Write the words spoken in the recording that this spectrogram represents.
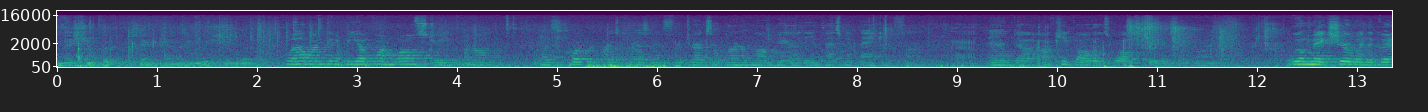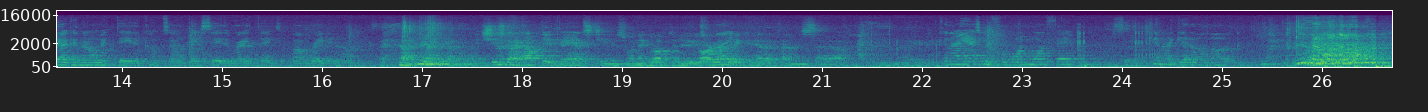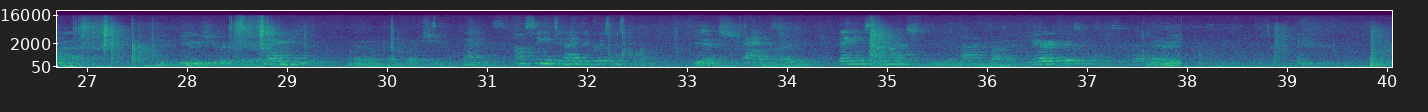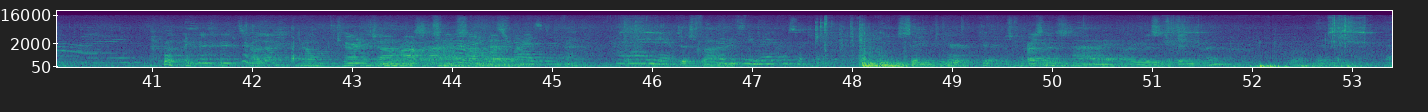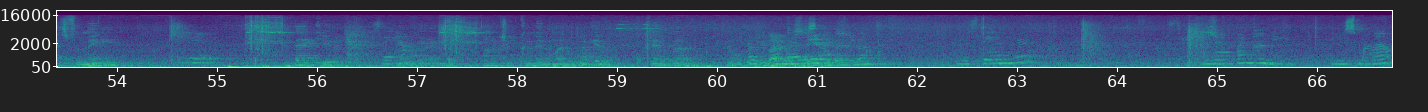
miss you, but at the same time, we wish you well. Well, I'm going to be up on Wall Street um, as corporate vice president for Drexel Burnham Lambert, the investment banking firm. And uh, I'll keep all those Wall Streeters in mind. We'll make sure when the good economic data comes out, they say the right things about Reaganomics. And she's gonna help the advanced teams when they go up to New York a week ahead of time to set up. Can I ask you for one more favor? Can I get a hug? You sure can. Thank you. Well, God bless you. Thanks. I'll see you tonight at the Christmas party. Yes. Thanks. All right. Thank you so much. Bye. Bye. Merry Christmas, Mrs. Dillon. Mary? President, Karen and John Roberts, and some Mr. President. How are you? Just Good to fine. see you. Merry Christmas. Same to you. Mr. President, Hi, how are you? this is Benjamin. Well, Ben, That's for me? Thank you. Say Thank you very much. Why don't you come in, why don't we get a, stand well? Would you like to stand, Benjamin? Can I stand here? Stand back by mommy. Can you smile?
